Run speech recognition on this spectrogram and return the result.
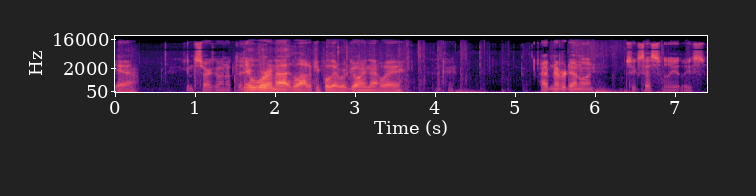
Yeah. You can start going up there. There were not a lot of people that were going that way. Okay. I've never done one successfully, at least.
